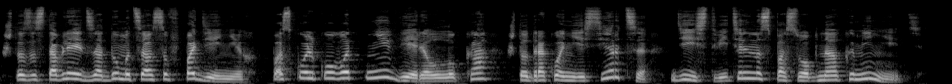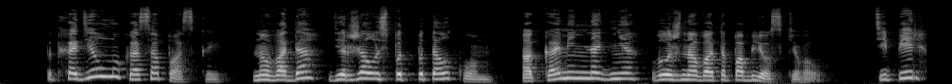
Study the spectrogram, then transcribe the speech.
что заставляет задуматься о совпадениях, поскольку вот не верил Лука, что драконье сердце действительно способно окаменеть. Подходил Лука с опаской, но вода держалась под потолком, а камень на дне влажновато поблескивал. Теперь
